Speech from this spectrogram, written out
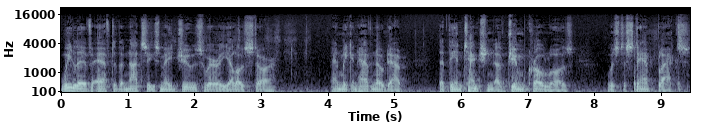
We live after the Nazis made Jews wear a yellow star, and we can have no doubt that the intention of Jim Crow laws was to stamp blacks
